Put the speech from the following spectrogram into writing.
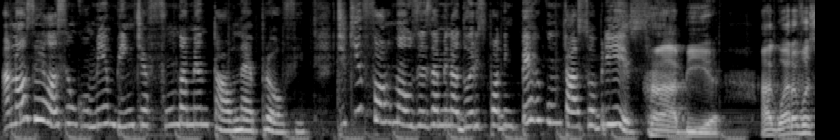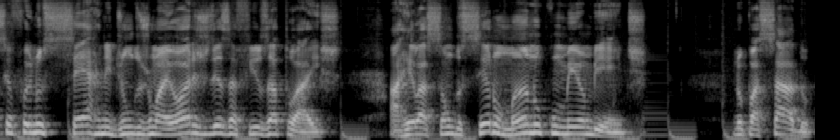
A nossa relação com o meio ambiente é fundamental, né, prof? De que forma os examinadores podem perguntar sobre isso? Ah, Bia, agora você foi no cerne de um dos maiores desafios atuais: a relação do ser humano com o meio ambiente. No passado,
